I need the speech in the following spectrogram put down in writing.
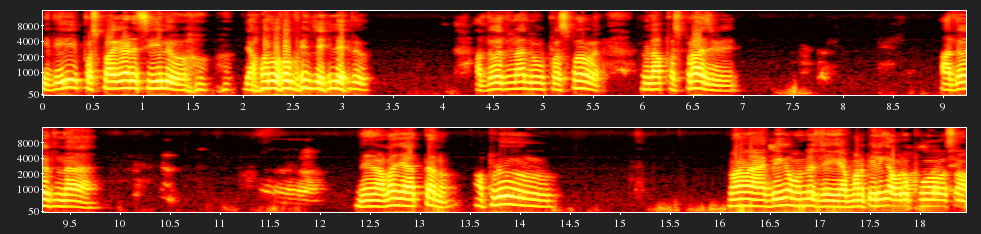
ఇది పుష్పగాడి సీలు. ఎవరు ఓపెన్ చేయలేరు. అదవుతుందా నువ్వు పుష్ప నువ్వు నా పుష్పరాజువి. అదవుతుందా నేను అలా చేస్తాను. అప్పుడు మనం హ్యాపీగా ఉండదు మన పెళ్ళికి ఎవరు కోసం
